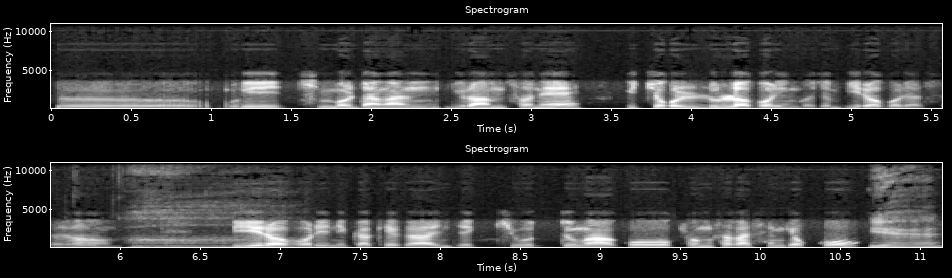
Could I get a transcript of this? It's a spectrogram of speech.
그 우리 침몰당한 유람선의 위쪽을 눌러버린 거죠. 밀어버렸어요. 아. 밀어버리니까 걔가 이제 기우뚱하고 경사가 생겼고 예.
